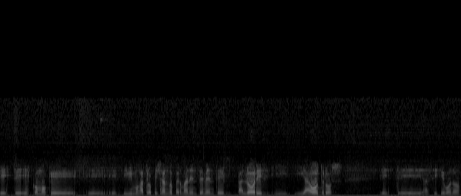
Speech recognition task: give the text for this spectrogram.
este, es como que eh, eh, vivimos atropellando permanentemente valores y, y a otros, este, así que bueno,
